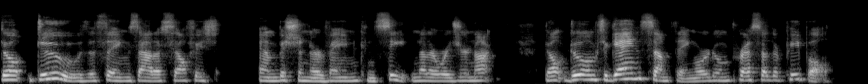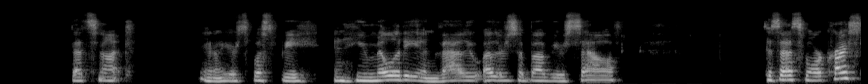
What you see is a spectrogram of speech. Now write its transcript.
Don't do the things out of selfish ambition or vain conceit. In other words, you're not, don't do them to gain something or to impress other people. That's not, you know, you're supposed to be in humility and value others above yourself because that's more Christ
